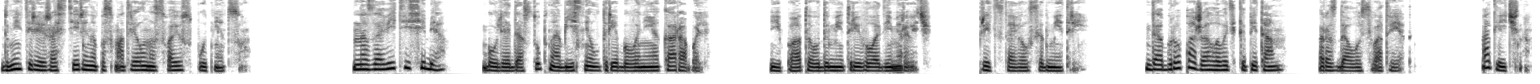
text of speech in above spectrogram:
Дмитрий растерянно посмотрел на свою спутницу. «Назовите себя», более доступно объяснил требования корабль. «Ипатов Дмитрий Владимирович», — представился Дмитрий. «Добро пожаловать, капитан», — раздалось в ответ. «Отлично»,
